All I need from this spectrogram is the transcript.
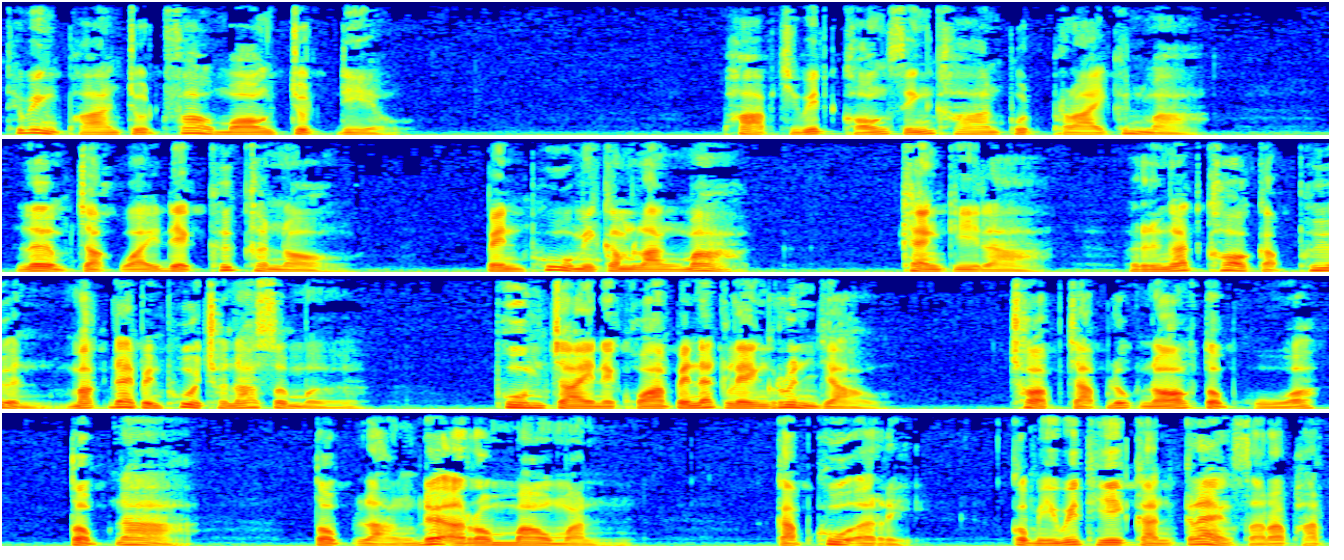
ที่วิ่งผ่านจุดเฝ้ามองจุดเดียว ภาพชีวิตของสิงคานผุดพรายขึ้นมา เริ่มจากวัยเด็กคึกขนอง เป็นผู้มีกำลังมาก แข่งกีฬาหรืองัดข้อกับเพื่อนมักได้เป็นผู้ชนะเสมอ ภูมิใจในความเป็นนักเลงรุ่นเยาว์ชอบจับลูกน้องตบหัว ตบหน้า ตบหลังด้วยอารมณ์เมามัน กับคู่อริก็มีวิธีการแกล้งสารพัด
